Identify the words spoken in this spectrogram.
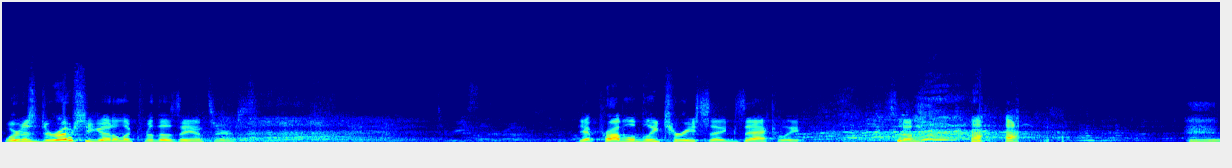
Where does DeRouchie go to look for those answers? Yeah, probably Teresa, exactly. So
